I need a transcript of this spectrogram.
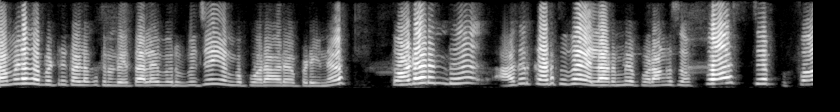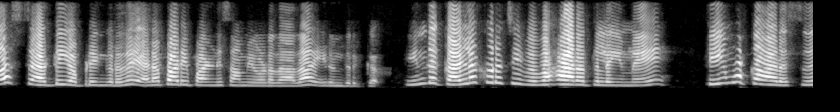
தமிழக வெற்றி கழகத்தினுடைய தலைவர் விஜய் எங்க போறாரு அப்படின்னு தொடர்ந்து அதற்கு அடுத்துதான் எல்லாருமே போறாங்க. ஸோ ஃபர்ஸ்ட் ஸ்டெப் ஃபர்ஸ்ட் அடி அப்படிங்கிறது எடப்பாடி பழனிசாமியோடதா தான் இருந்திருக்கு. இந்த கள்ளக்குறிச்சி விவகாரத்திலயுமே திமுக அரசு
